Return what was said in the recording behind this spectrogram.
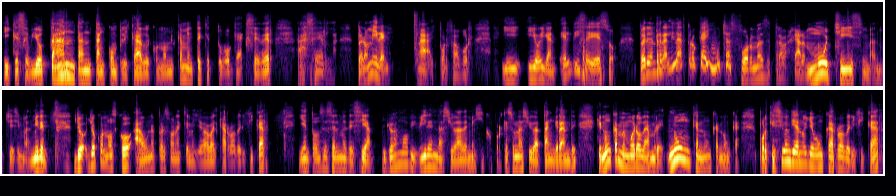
y que se vio tan, tan, tan complicado económicamente que tuvo que acceder a hacerla. Pero miren, Ay, por favor. Y, y, oigan, él dice eso, pero en realidad creo que hay muchas formas de trabajar, muchísimas, muchísimas. Miren, yo, yo conozco a una persona que me llevaba el carro a verificar y entonces él me decía, yo amo vivir en la Ciudad de México porque es una ciudad tan grande que nunca me muero de hambre, nunca, nunca, nunca. Porque si un día no llevo un carro a verificar,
